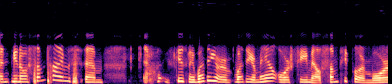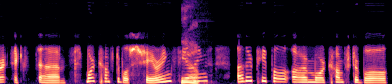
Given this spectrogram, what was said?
And you know sometimes. Um, excuse me, whether you're whether you're male or female, some people are more um, more comfortable sharing feelings. Yeah. Other people are more comfortable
